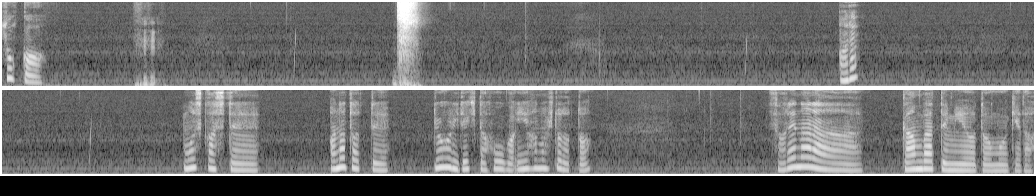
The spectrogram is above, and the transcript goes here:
そっか。あれ？もしかしてあなたって料理できた方がいい派の人だった？それなら頑張ってみようと思うけど。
